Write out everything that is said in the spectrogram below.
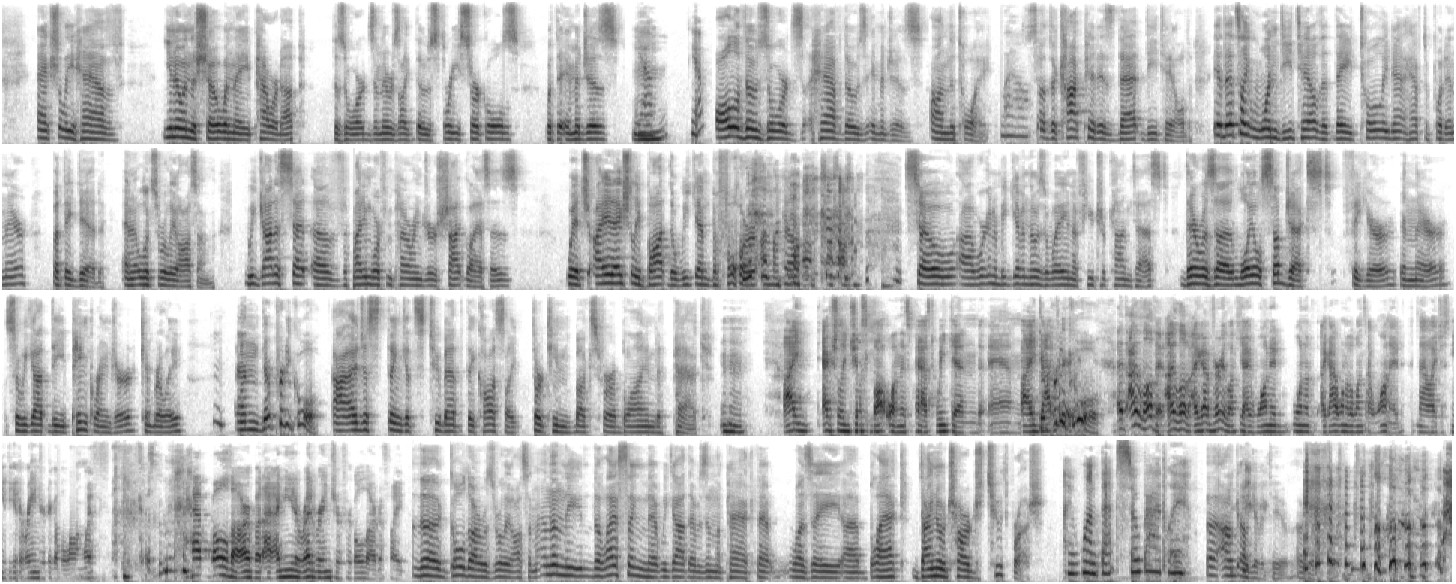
actually have, you know, in the show when they powered up the Zords and there was like those three circles with the images Yeah. Mm-hmm. all of those Zords have those images on the toy. Wow. So the cockpit is that detailed. Yeah, that's like one detail that they totally didn't have to put in there, but they did, and it looks really awesome. We got a set of Mighty Morphin Power Ranger shot glasses, which I had actually bought the weekend before on my own. so uh, we're going to be giving those away in a future contest. There was a Loyal Subjects figure in there, so we got the Pink Ranger, Kimberly, and they're pretty cool. I just think it's too bad that they cost like thirteen bucks for a blind pack. hmm I actually just bought one this past weekend, and I They're got pretty very- cool. I, I love it. I love it. I got very lucky. I wanted one of. I got one of the ones I wanted. Now I just need to get a ranger to go along with. 'Cause I have Goldar, but I, I need a red ranger for Goldar to fight. The Goldar was really awesome, and then the the last thing that we got that was in the pack that was a uh, black Dino Charge toothbrush. I want that so badly. Uh, I'll I'll give it to you. I'll give it to you.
